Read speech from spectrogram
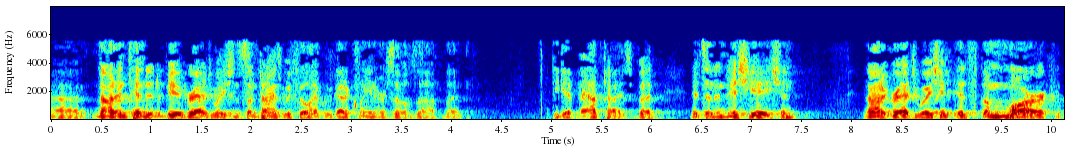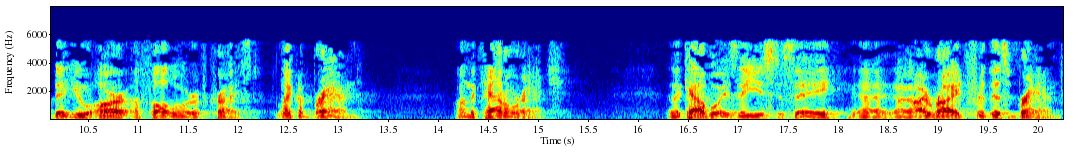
uh, not intended to be a graduation. Sometimes we feel like we've got to clean ourselves up, but to get baptized. But it's an initiation, not a graduation. It's the mark that you are a follower of Christ, like a brand on the cattle ranch. The cowboys, they used to say, uh, I ride for this brand.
